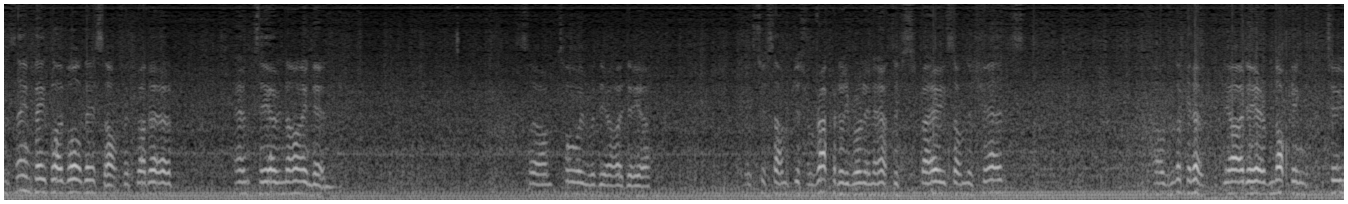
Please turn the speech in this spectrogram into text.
The same people I bought this off have got a MT09 in. So I'm toying with the idea. It's just I'm just rapidly running out of space on the sheds. I was looking at the idea of knocking two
